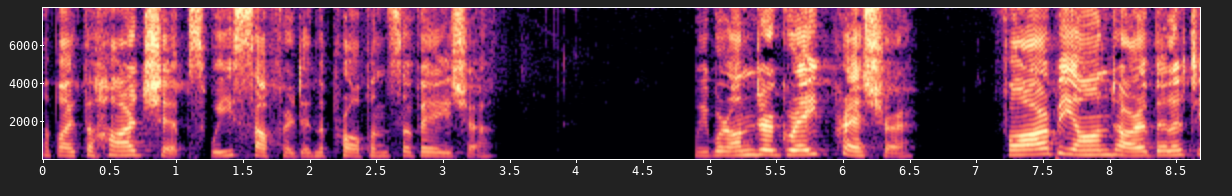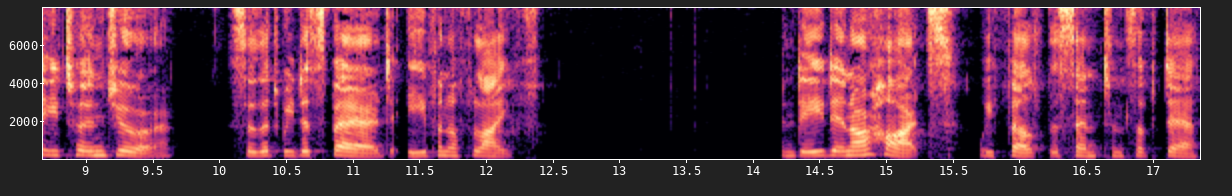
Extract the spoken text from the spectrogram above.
about the hardships we suffered in the province of Asia. We were under great pressure, far beyond our ability to endure, so that we despaired even of life. Indeed, in our hearts, we felt the sentence of death.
